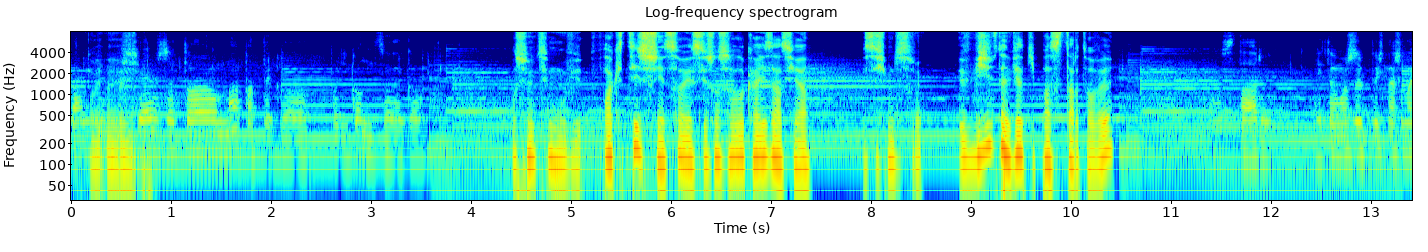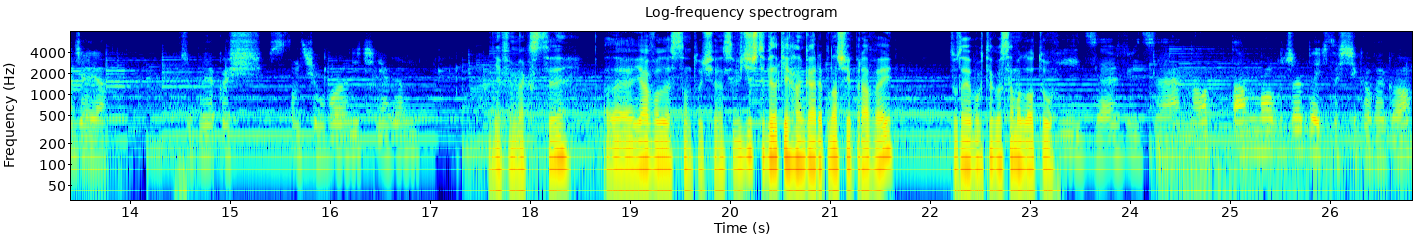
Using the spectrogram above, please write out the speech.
Wydaje Oj, oj, mi oj. się, że to mapa tego poligonu całego. O czym ty mówisz? Faktycznie, co jest? Jest nasza lokalizacja. Jesteśmy dosłownie... Widzisz ten wielki pas startowy? O stary. I to może być nasza nadzieja. Żeby jakoś stąd się uwolnić, nie wiem. Nie wiem jak z ty, ale ja wolę stąd uciec. Widzisz te wielkie hangary po naszej prawej? Tutaj obok tego samolotu. Widzę, widzę. No tam może być coś ciekawego.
